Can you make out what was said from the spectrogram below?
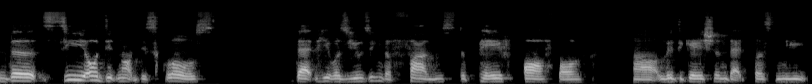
The CEO did not disclose that he was using the funds to pay off for uh, litigation that personally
